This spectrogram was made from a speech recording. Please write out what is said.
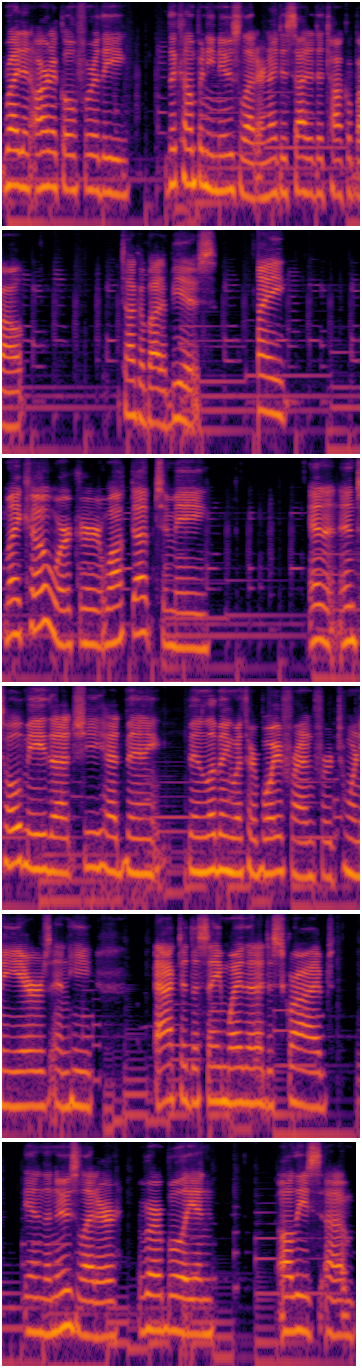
write an article for the the company newsletter, and I decided to talk about talk about abuse. My my coworker walked up to me and and told me that she had been been living with her boyfriend for 20 years and he acted the same way that I described in the newsletter verbally and all these um,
